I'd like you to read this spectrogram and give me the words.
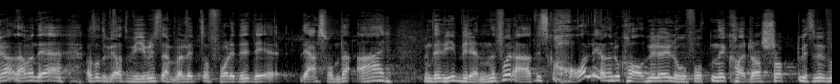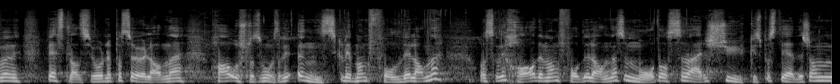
Ja, nei, men det, altså, At vi blir stempla litt og får litt det, det, er sånn det er. Men det vi brenner for, er at vi skal ha levende lokalmiljø i Lofoten, i Karasjok, liksom på Vestlandsfjordene, på Sørlandet. Ha Oslo som hovedstad. Vi ønsker det mangfoldige landet. Og skal vi ha det mangfoldige landet, så må det også være sykehus på steder som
